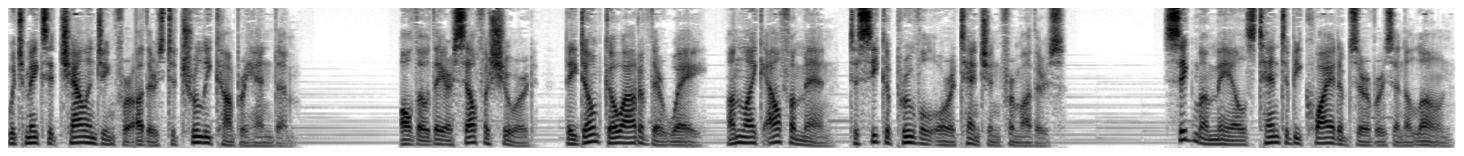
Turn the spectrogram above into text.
which makes it challenging for others to truly comprehend them. Although they are self-assured, they don't go out of their way, unlike alpha men, to seek approval or attention from others. Sigma males tend to be quiet observers and alone,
